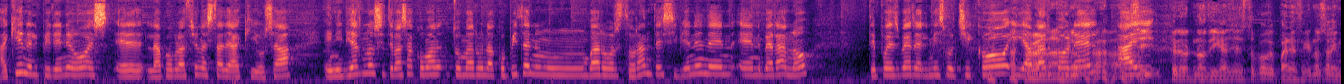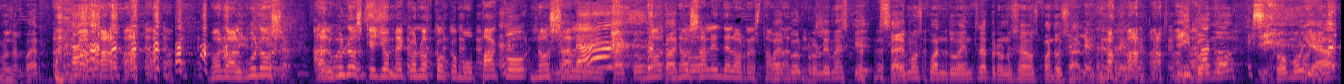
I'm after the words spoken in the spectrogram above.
Aquí en el Pirineo es, la población está de aquí, o sea, en invierno si te vas a tomar una copita en un bar o restaurante, si vienen en, en verano, te puedes ver el mismo chico y hablar con él. Sí, pero no digas esto porque parece que no salimos del bar. bueno, algunos, algunos que yo me conozco como Paco no salen, no, salen de los restaurantes. Paco, el problema es que sabemos cuándo entra, pero no sabemos cuándo sale. y, cómo, y cómo ya.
